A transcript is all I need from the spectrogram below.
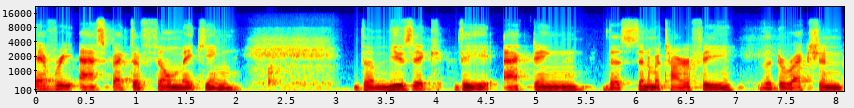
every aspect of filmmaking the music, the acting, the cinematography, the direction,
